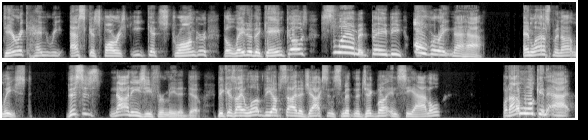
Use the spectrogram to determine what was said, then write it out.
Derrick Henry esque as far as he gets stronger the later the game goes. Slam it, baby, over eight and a half. And last but not least, this is not easy for me to do because I love the upside of Jackson Smith-Njigba in Seattle. But I'm looking at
